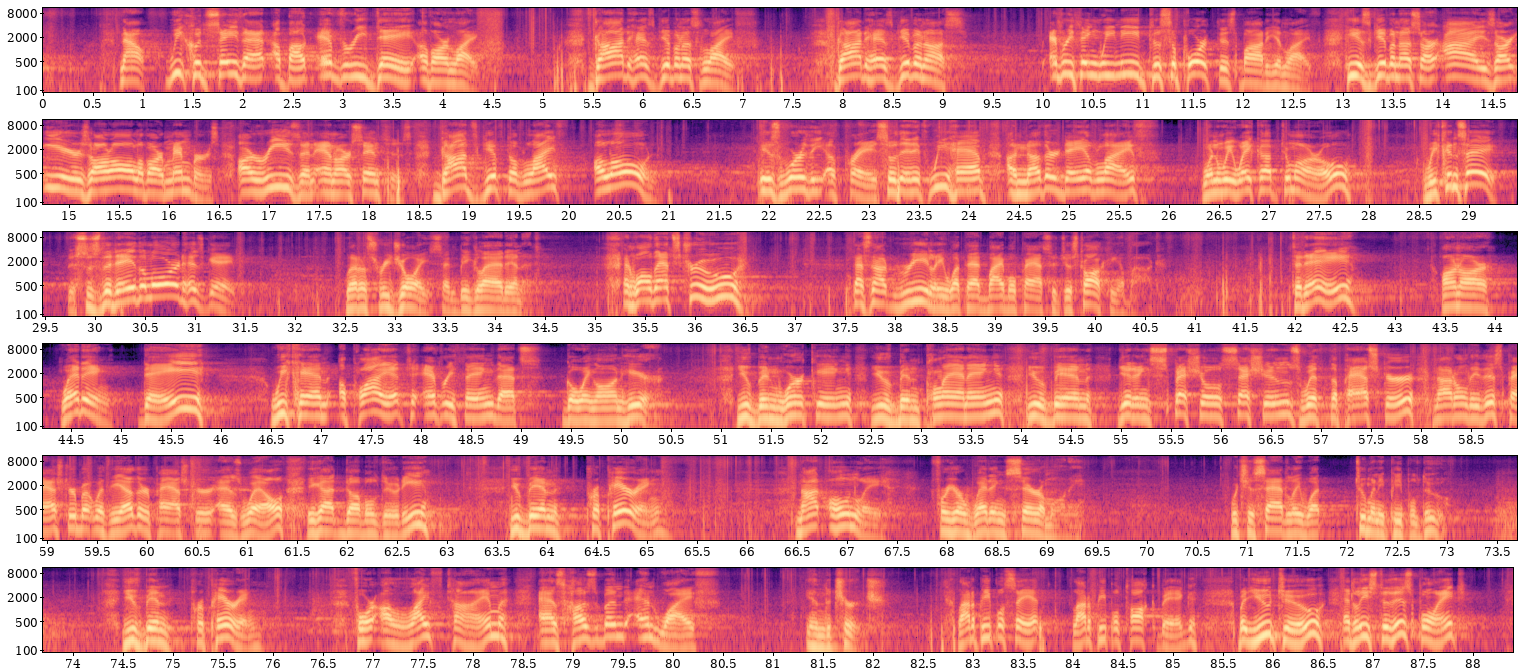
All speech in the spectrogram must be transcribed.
Now, we could say that about every day of our life. God has given us life. God has given us everything we need to support this body in life. He has given us our eyes, our ears, our, all of our members, our reason, and our senses. God's gift of life alone is worthy of praise. So that if we have another day of life, when we wake up tomorrow, we can say, This is the day the Lord has gave. Let us rejoice and be glad in it. And while that's true, that's not really what that Bible passage is talking about. Today, on our wedding day, we can apply it to everything that's going on here. You've been working, you've been planning, you've been getting special sessions with the pastor, not only this pastor, but with the other pastor as well. You got double duty. You've been preparing not only for your wedding ceremony, which is sadly what too many people do. You've been preparing for a lifetime as husband and wife in the church. A lot of people say it, a lot of people talk big, but you two, at least to this point,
